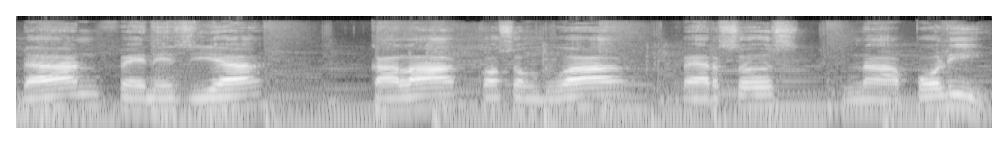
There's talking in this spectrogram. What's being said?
dan Venezia kalah 0-2 versus Napoli.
